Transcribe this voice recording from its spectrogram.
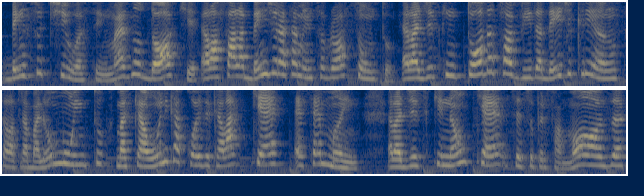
bem sutil, assim. Mas no doc, ela fala bem diretamente sobre o assunto. Ela diz que em toda a sua vida, desde criança, ela trabalhou muito, mas que a única coisa que ela quer é ser mãe. Ela disse que não quer ser super famosa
